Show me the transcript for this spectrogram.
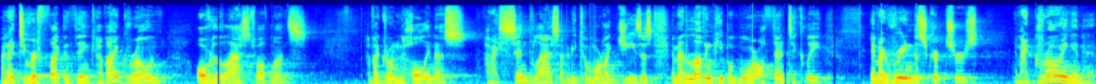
I like to reflect and think, have I grown over the last 12 months? Have I grown in holiness? Have I sinned less? Have I become more like Jesus? Am I loving people more authentically? Am I reading the scriptures? Am I growing in Him?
